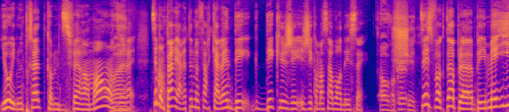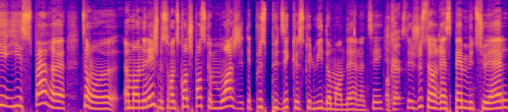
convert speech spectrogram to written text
yo, il nous traite comme différemment, on Ouais. dirait. Tu sais, mon père, il a arrêté de me faire câlin dès, dès que j'ai j'ai commencé à avoir des seins. Oh shit. Tu sais, c'est fucked up, là. Puis- mais il est, il est super. euh, tu sais, à un moment donné, je me suis rendu compte, je pense que moi, j'étais plus pudique que ce que lui demandait, là, tu sais. C'était juste un respect mutuel,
